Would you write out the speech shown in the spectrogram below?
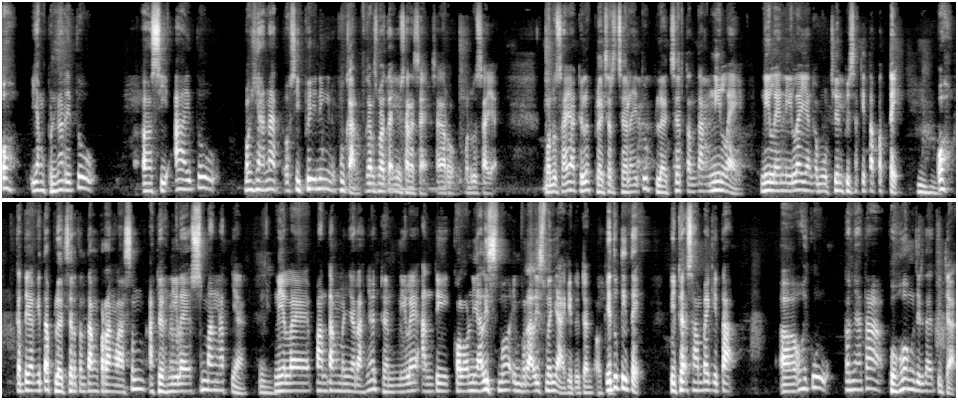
Oh, yang benar itu eh, si A itu pengkhianat. Oh, si B ini, ini. bukan, bukan ini salah saya. Saya menurut saya. Menurut saya adalah belajar sejarah itu belajar tentang nilai. Nilai-nilai yang kemudian bisa kita petik. Hmm. Oh, ketika kita belajar tentang perang Lasem ada nilai semangatnya, Hmm. nilai pantang menyerahnya dan nilai anti kolonialisme imperialismenya gitu dan Oke. itu titik. Tidak sampai kita eh, oh itu ternyata bohong cerita tidak.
